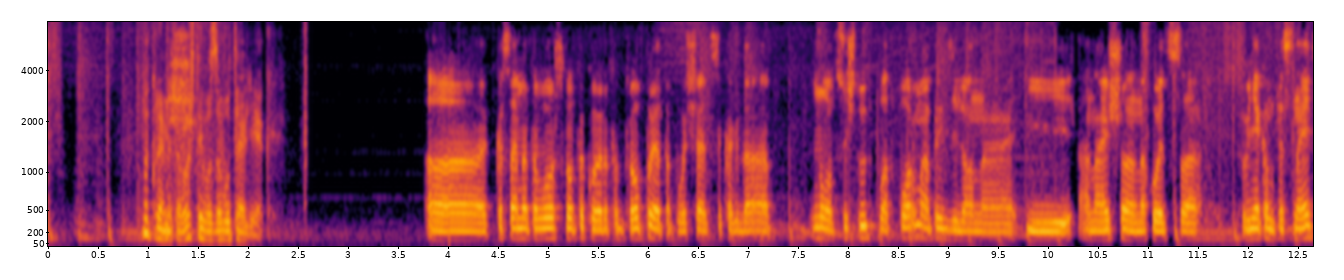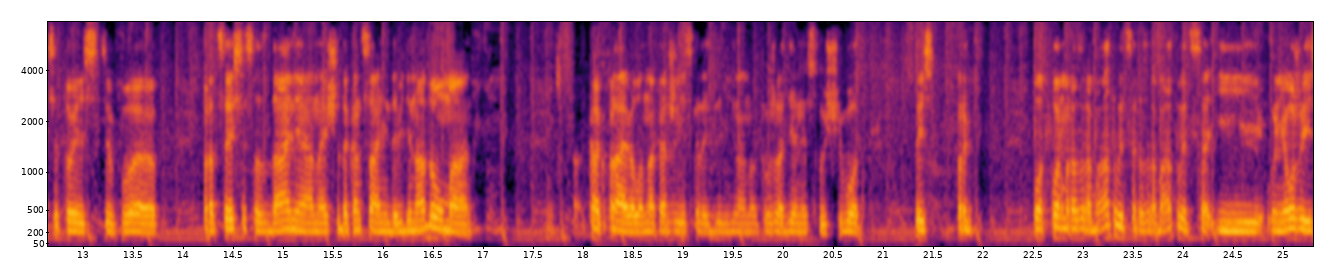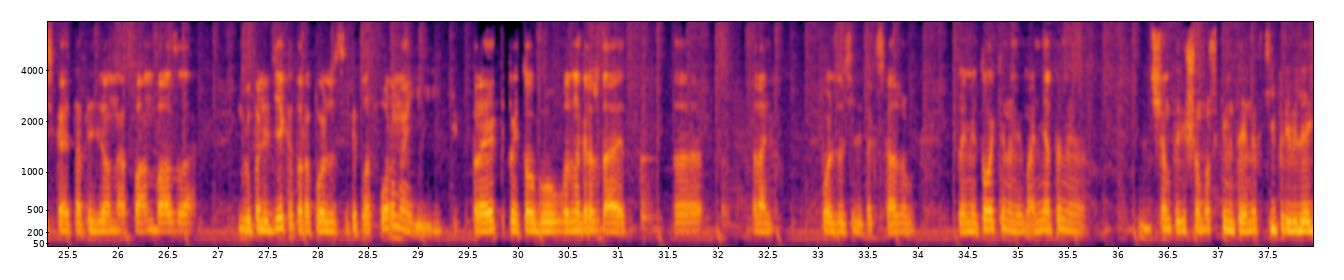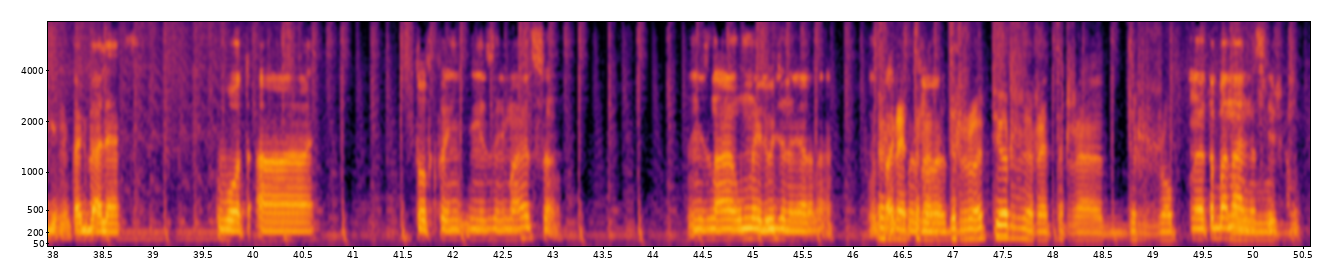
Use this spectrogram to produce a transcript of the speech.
Ну, кроме того, что его зовут Олег. А, касаемо того, что такое ретродропы, это получается, когда ну, существует платформа определенная, и она еще находится в неком тестнете, то есть в процессе создания она еще до конца не доведена до ума, как правило, но опять же есть когда доведена, но это уже отдельный случай. Вот. То есть платформа разрабатывается, разрабатывается, и у нее уже есть какая-то определенная фан-база, группа людей, которая пользуется этой платформой, и проект по итогу вознаграждает э, ранних пользователей, так скажем, своими токенами, монетами, чем-то еще, может, какими-то NFT, привилегиями и так далее. Вот, а тот, кто не занимается, не знаю, умные люди, наверное. Вот ретро-дропер, ретро-дроп... Ну, это банально слишком.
